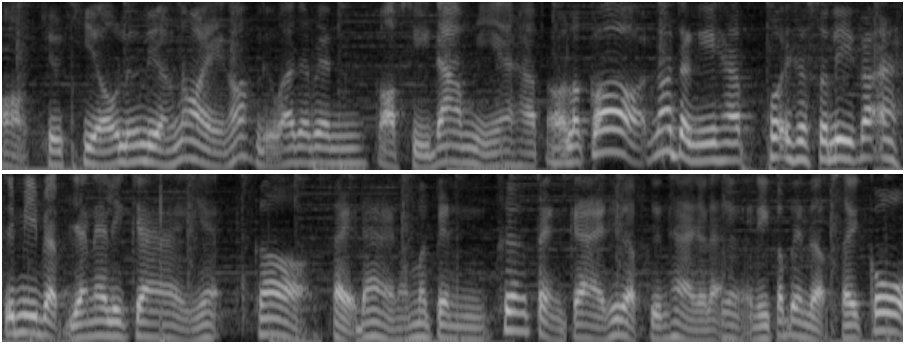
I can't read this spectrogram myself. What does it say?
ออกเขียวๆเหลืองๆหน่อยเนาะหรือว่าจะเป็นกรอบสีดำอย่างเงี้ยครับแล้วก็นอกจากนี้ครับพวกอิสซอรี่ก็จะมีแบบยางนาฬิกาอย่างเงี้ยก็ใส่ได้เนะมันเป็นเครื่องแต่งกายที่แบบพื้นฐานอยู่แล้วอย่างอันนี้ก็เป็นแบบไซโก้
